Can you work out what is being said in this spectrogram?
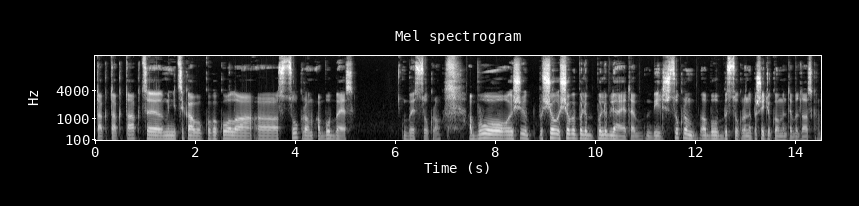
так, так, так. Це мені цікаво, Кока-Кола е, з цукром або без. Без цукру. Або що, що, ви полюбляєте? Більш цукром або без цукру? Напишіть у коменти, будь ласка.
